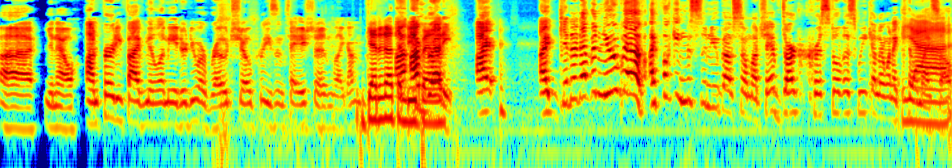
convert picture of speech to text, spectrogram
uh, you know, on 35 millimeter, do a roadshow presentation. Like I'm Get it at the I- new I'm Bev. ready. I I get it at the new Bev. I fucking liking Mr. Newbev so much. I have Dark Crystal this week, and I want to kill Yeah.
